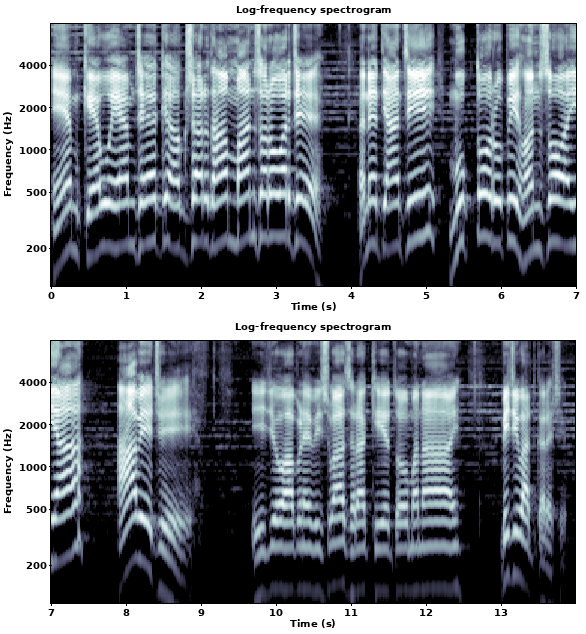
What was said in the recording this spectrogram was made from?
એમ કેવું એમ છે કે અક્ષરધામ માન સરોવર છે. અને ત્યાંથી મુક્તો રૂપી હંસો અહીંયા આવે છે. એ જો આપણે વિશ્વાસ રાખીએ તો મનાય. બીજી વાત કરે છે.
